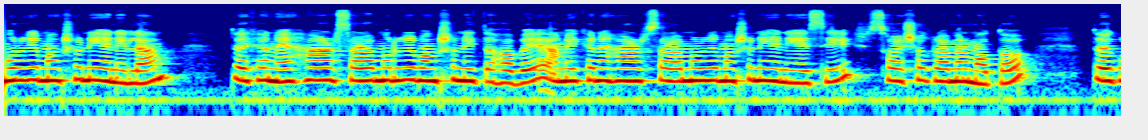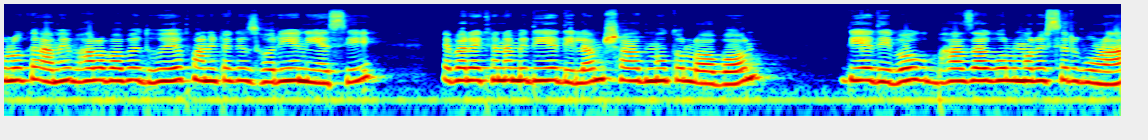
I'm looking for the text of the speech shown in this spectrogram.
মুরগির মাংস নিয়ে নিলাম। তো এখানে হাড় ছাড়া মুরগির মাংস নিতে হবে। আমি এখানে হাড় ছাড়া মুরগির মাংস নিয়ে নিয়েছি, ছয়শো গ্রামের মতো। তো এগুলোকে আমি ভালোভাবে ধুয়ে পানিটাকে ঝরিয়ে নিয়েছি। এবার এখানে আমি দিয়ে দিলাম স্বাদ মতো লবণ। দিয়ে দিব ভাজা গোলমরিচের গুঁড়া।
